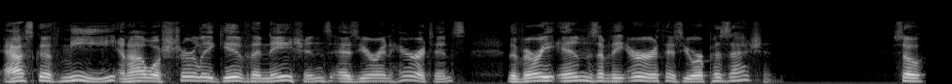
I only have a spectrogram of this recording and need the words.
Ask of me, and I will surely give the nations as your inheritance, the very ends of the earth as your possession. So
